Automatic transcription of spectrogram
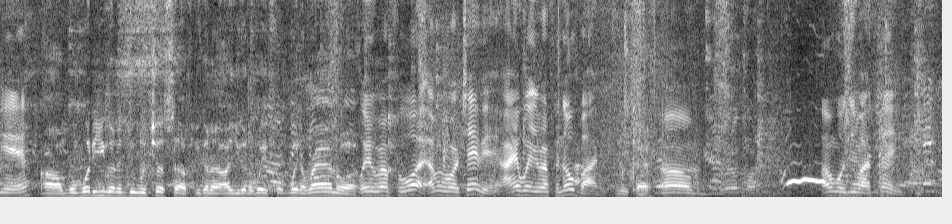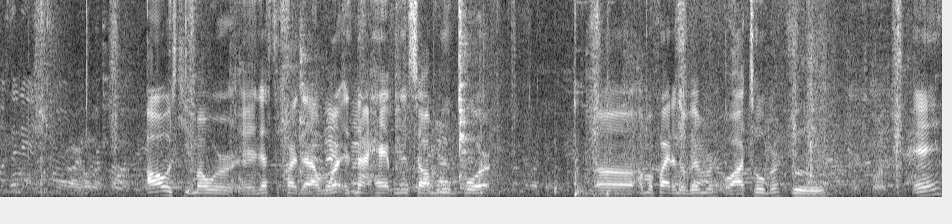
yeah. Um, what, what are you gonna do with yourself? You gonna are you gonna wait for wait around or? Wait around for what? I'm a world champion. I ain't waiting around for nobody. Okay. Um, I'm gonna do my thing. I always keep my word, and that's the fight that I want. It's not happening, so I'm moving forward. Uh, I'm gonna fight in November or October. And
